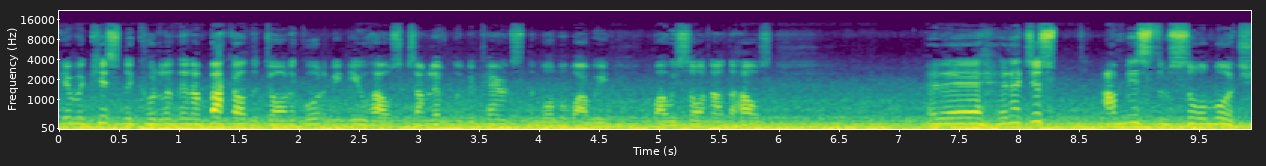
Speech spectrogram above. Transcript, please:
Give them a kiss and a cuddle, and then I'm back out the door to go to my new house because I'm living with my parents at the moment while we while we're sorting out the house. And uh, and I just I miss them so much.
